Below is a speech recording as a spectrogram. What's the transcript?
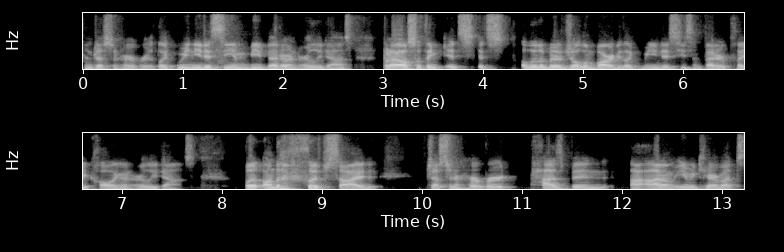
from Justin Herbert. Like we need to see him be better on early downs. But I also think it's it's a little bit of Joe Lombardi. Like we need to see some better play calling on early downs. But on the flip side, Justin Herbert has been. I, I don't even care about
